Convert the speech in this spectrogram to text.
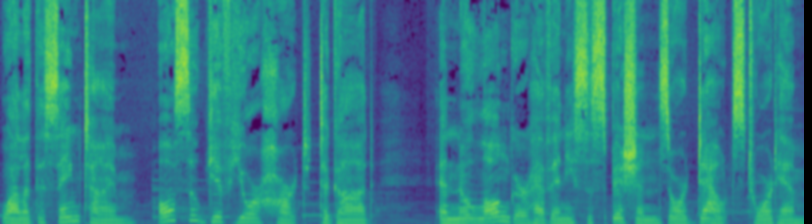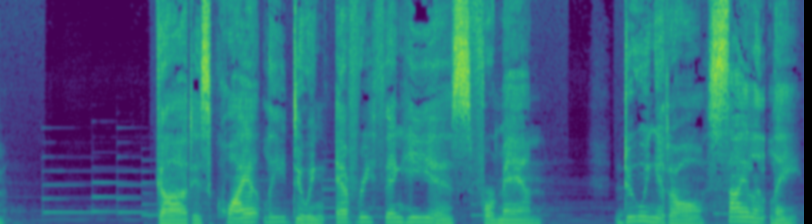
while at the same time also give your heart to God and no longer have any suspicions or doubts toward Him. God is quietly doing everything He is for man, doing it all silently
